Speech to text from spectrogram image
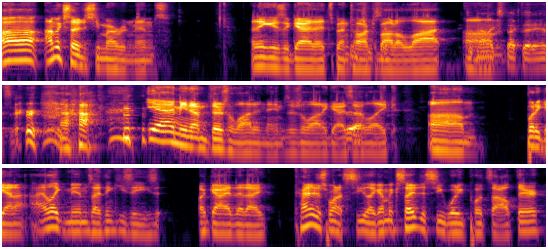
Uh, I'm excited to see Marvin Mims. I think he's a guy that's been talked about a lot. I did um, not expect that answer. yeah, I mean, um, there's a lot of names. There's a lot of guys yeah. I like. Um, but again, I, I, like Mims. I think he's a, he's a guy that I kind of just want to see. Like, I'm excited to see what he puts out there.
